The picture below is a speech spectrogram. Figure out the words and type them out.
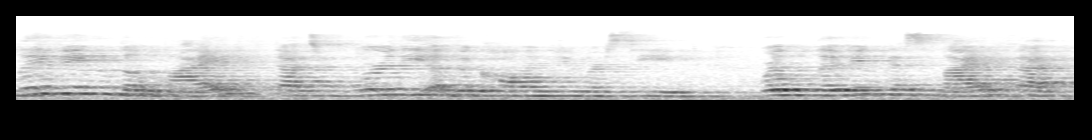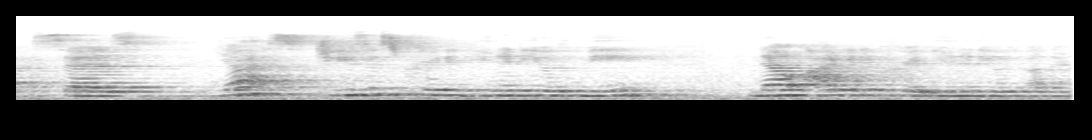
living the life that's worthy of the calling we received. We're living this life that says, yes, Jesus created unity with me. Now I get to create unity with other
